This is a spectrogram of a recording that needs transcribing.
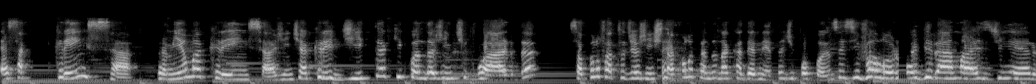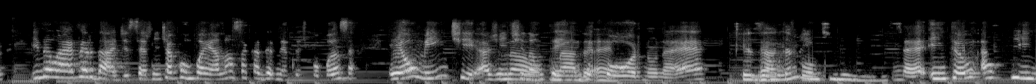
essa crença. Para mim é uma crença. A gente acredita que quando a gente guarda, só pelo fato de a gente estar tá colocando na caderneta de poupança, esse valor vai virar mais dinheiro. E não é verdade. Se a gente acompanhar a nossa caderneta de poupança, realmente a gente não, não tem nada, é. retorno, é. né? Exatamente. É né? Então, assim,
